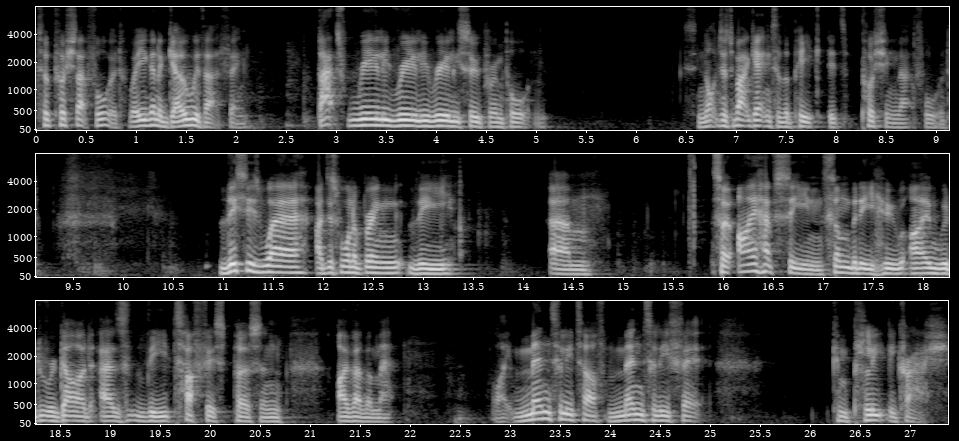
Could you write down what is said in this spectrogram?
to push that forward? Where are you going to go with that thing? That's really, really, really super important. It's not just about getting to the peak, it's pushing that forward. This is where I just want to bring the um, so I have seen somebody who I would regard as the toughest person I've ever met. Like mentally tough, mentally fit, completely crash.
